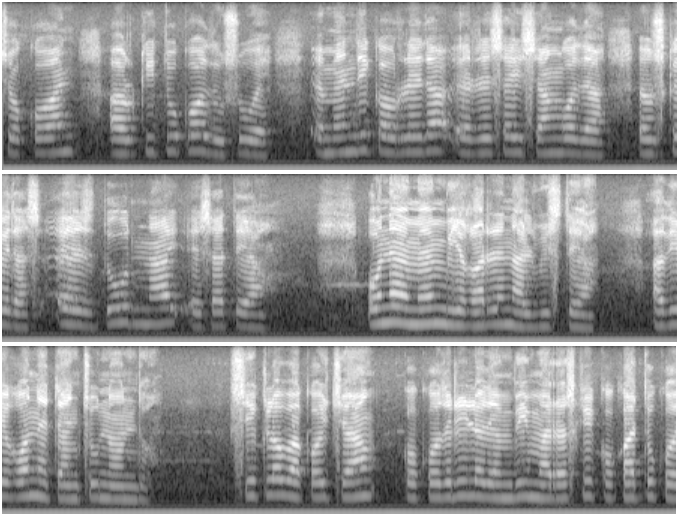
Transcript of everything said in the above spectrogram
txokoan aurkituko duzue. Hemendik aurrera erreza izango da euskeraz. Ez dut nahi esatea. Hona hemen bigarren albistea. Adiegon eta entzun ondo. Ziklo bakoitzean kokodriloren bi marrazki kokatuko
